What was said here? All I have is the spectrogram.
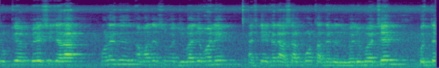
লোককে পেয়েছি যারা অনেকদিন আমাদের সঙ্গে যোগাযোগ হয়নি। আজকে এখানে আসার পর তাদের যোগাযোগ হয়েছে। প্রত্যেক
